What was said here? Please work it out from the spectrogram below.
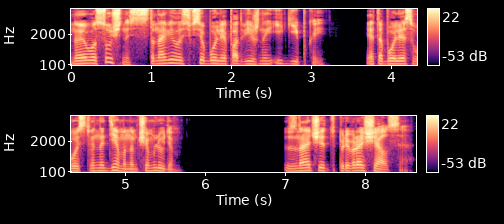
Но его сущность становилась все более подвижной и гибкой. Это более свойственно демонам, чем людям. Значит, превращался.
